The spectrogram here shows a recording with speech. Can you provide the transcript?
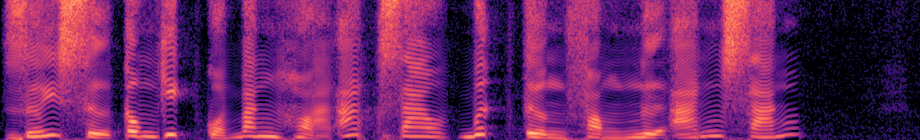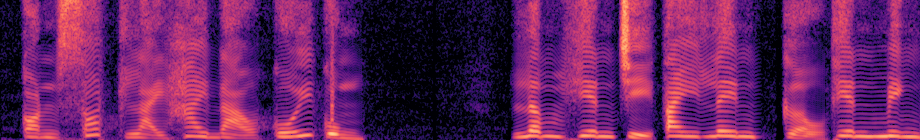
Dưới sự công kích của băng hỏa áp sao bức tường phòng ngự ánh sáng. Còn sót lại hai đạo cuối cùng. Lâm Hiên chỉ tay lên cửa thiên minh.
